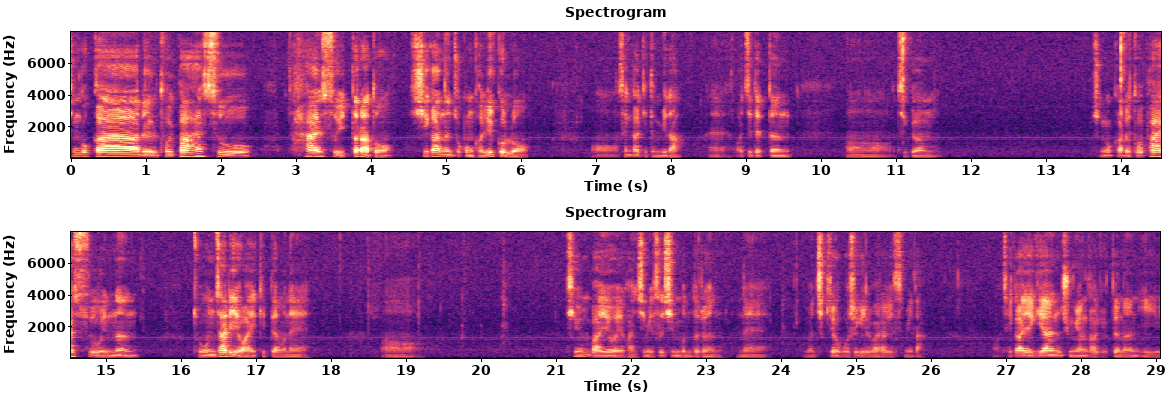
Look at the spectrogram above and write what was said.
신고가를 돌파할 수, 할 수 있더라도 시간은 조금 걸릴 걸로 어, 생각이 듭니다. 예, 어찌됐든, 어, 지금 신고가를 돌파할 수 있는 좋은 자리에 와 있기 때문에, 어, 티움 바이오에 관심 있으신 분들은, 네, 한번 지켜보시길 바라겠습니다. 어, 제가 얘기한 중요한 가격대는 이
